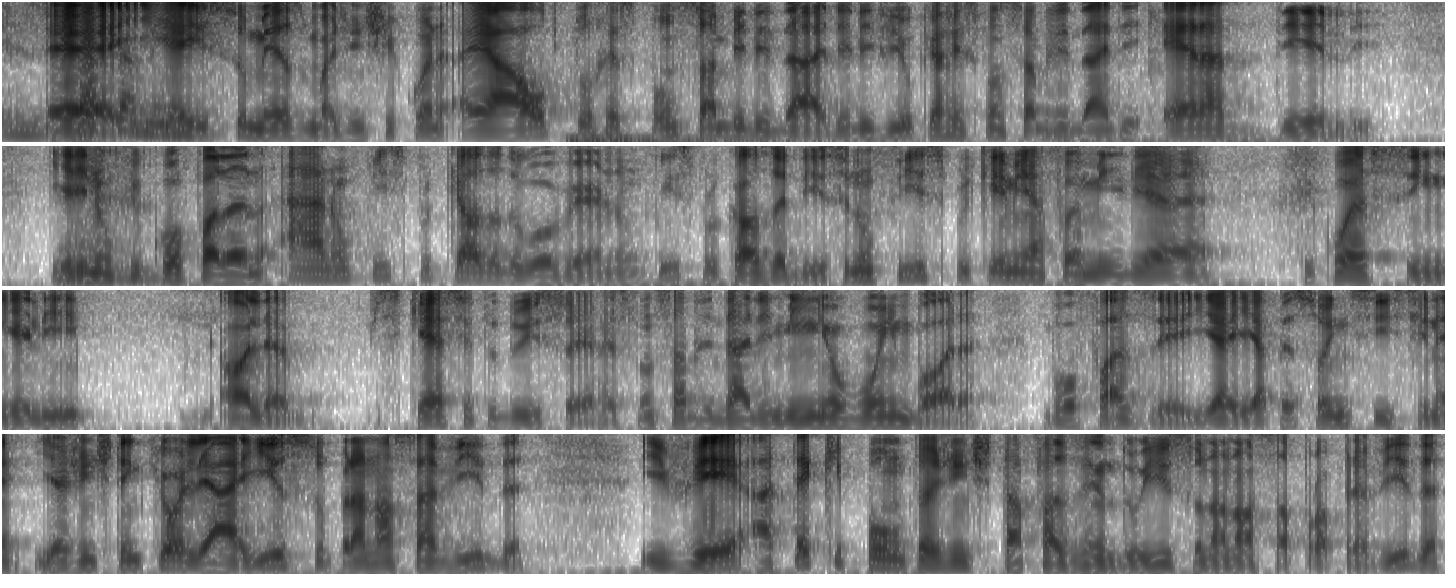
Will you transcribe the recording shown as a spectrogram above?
Exatamente. É, e é isso mesmo. A gente quando é a autorresponsabilidade. Ele viu que a responsabilidade era dele. E ele não é. ficou falando, ah, não fiz por causa do governo, não fiz por causa disso, não fiz porque minha família ficou assim. Ele, olha, esquece tudo isso aí, a responsabilidade é minha, eu vou embora, vou fazer. E aí a pessoa insiste, né? E a gente tem que olhar isso para a nossa vida e ver até que ponto a gente está fazendo isso na nossa própria vida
